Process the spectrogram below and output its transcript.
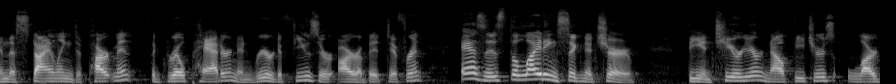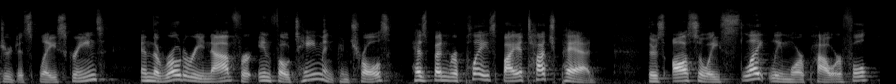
In the styling department, the grille pattern and rear diffuser are a bit different, as is the lighting signature. The interior now features larger display screens, and the rotary knob for infotainment controls has been replaced by a touchpad. There's also a slightly more powerful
